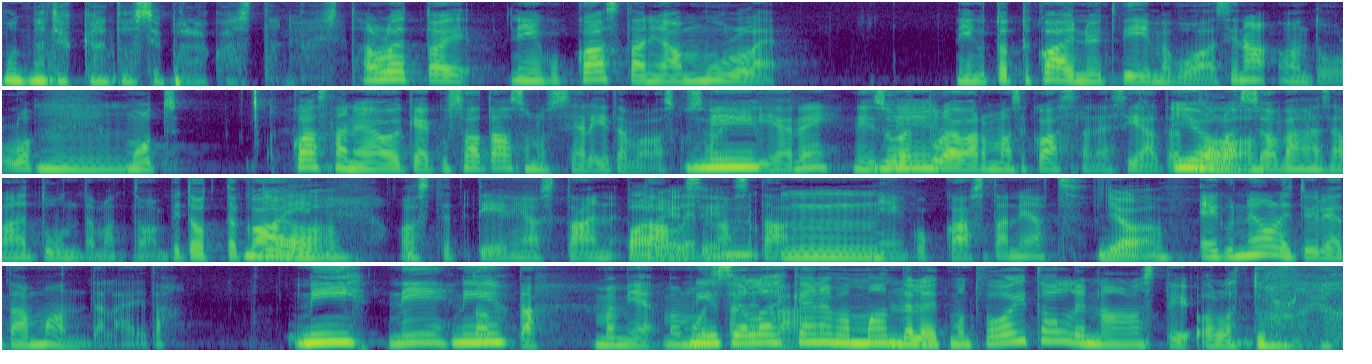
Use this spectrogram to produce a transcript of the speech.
mutta mä tykkään tosi paljon kastanioista. Mä luulen, että toi niin kuin kastanja on mulle, niin kuin totta kai nyt viime vuosina on tullut, mm. mutta kastanja oikein, kun sä oot asunut siellä Itävallassa, kun sä Niin. olit pieni, niin sulle Niin. tulee varmaan se kastanja sieltä. Että Joo. mulle se on vähän sellainen tuntemattomampi. Totta kai Joo. ostettiin jostain Pariisin, Tallinnasta mm. niin kuin kastanjat. Joo. Ei kun ne oli tyyli jotain manteleita. Niin, Niin, Niin. totta. Mä, mie- mä Niin muistan siellä on ehkä enemmän manteleita, mutta voi Tallinnaan asti olla tullut joku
